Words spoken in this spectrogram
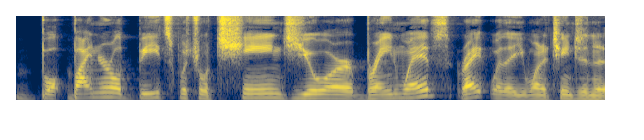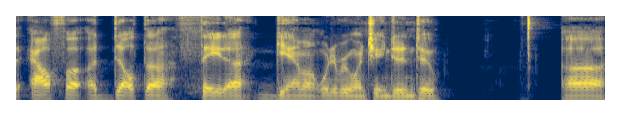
binaural beats, which will change your brain waves, right? Whether you want to change it into alpha, a delta, theta, gamma, whatever you want to change it into. Uh,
